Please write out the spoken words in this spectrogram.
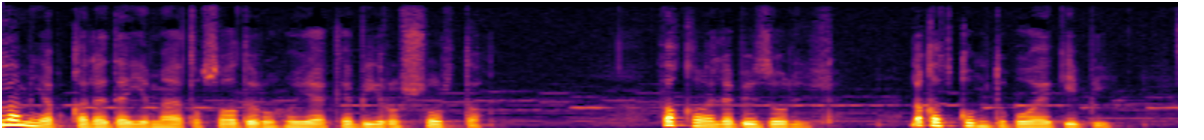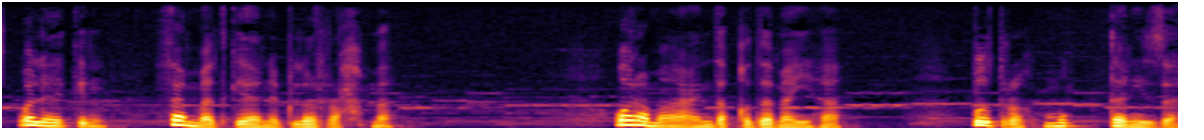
لم يبق لدي ما تصادره يا كبير الشرطة. فقال بذل لقد قمت بواجبي ولكن ثمة جانب للرحمة. ورمى عند قدميها بضرة مكتنزة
